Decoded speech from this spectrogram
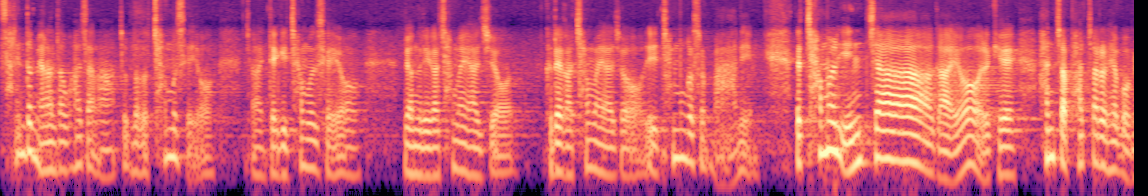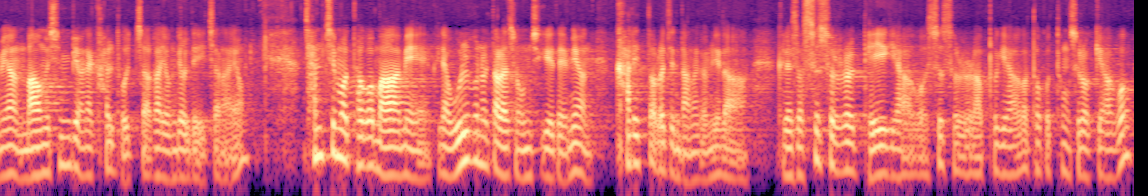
살인도 면한다고 하잖아. 좀 더 참으세요. 자, 대기 참으세요. 며느리가 참아야죠. 그대가 참아야죠. 이 참는 것을 많이. 참을 인자가요. 이렇게 한자 파자를 해보면 마음 신변에 칼 도자가 연결돼 있잖아요. 참지 못하고 마음이 그냥 울분을 따라서 움직이게 되면 칼이 떨어진다는 겁니다. 그래서 스스로를 베이게 하고 스스로를 아프게 하고 더 고통스럽게 하고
